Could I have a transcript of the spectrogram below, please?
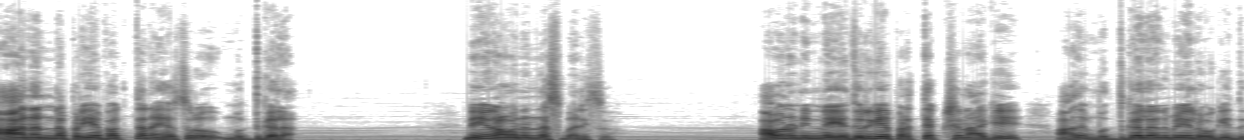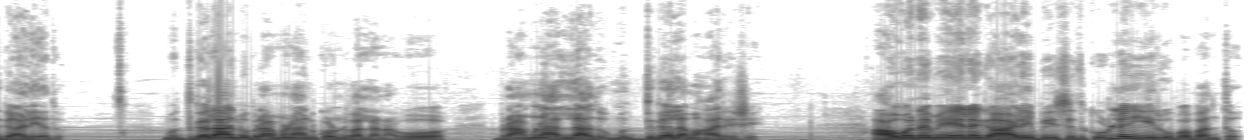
ಆ ನನ್ನ ಪ್ರಿಯಭಕ್ತನ ಹೆಸರು ಮುದ್ಗಲ. ನೀನು ಅವನನ್ನು ಸ್ಮರಿಸು. ಅವನು ನಿನ್ನ ಎದುರಿಗೆ ಪ್ರತ್ಯಕ್ಷನಾಗಿ ಆ ಮುದ್ಗಲನ ಮೇಲೆ ಹೋಗಿದ್ದ ಗಾಳಿ ಅದು. ಮುದ್ಗಲ ಅನ್ನು ಬ್ರಾಹ್ಮಣ ಅಂದ್ಕೊಂಡ್ವಲ್ಲ ನಾವು? ಬ್ರಾಹ್ಮಣ ಅಲ್ಲ ಅದು, ಮುದ್ಗಲ ಮಹರ್ಷಿ. ಅವನ ಮೇಲೆ ಗಾಳಿ ಬೀಸಿದ ಕೂಡಲೇ ಈ ರೂಪ ಬಂತು.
